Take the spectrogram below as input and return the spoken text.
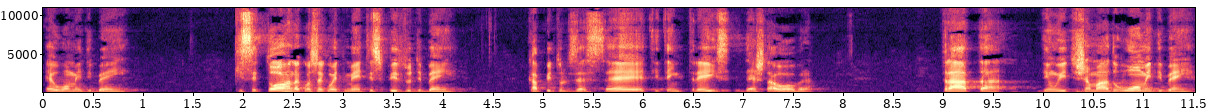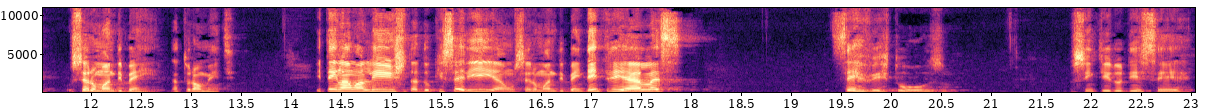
é o homem de bem que se torna, consequentemente, espírito de bem. Capítulo 17, tem três desta obra. Trata de um item chamado o homem de bem, o ser humano de bem, naturalmente. E tem lá uma lista do que seria um ser humano de bem. Dentre elas, ser virtuoso, no sentido de ser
